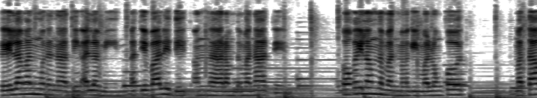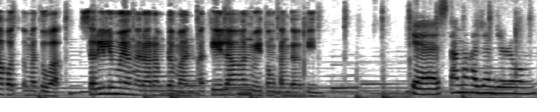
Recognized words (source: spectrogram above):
kailangan muna nating alamin at i-validate ang nararamdaman natin. Okay lang naman maging malungkot, matakot o matuwa. Sarili mo yung nararamdaman at kailangan mo itong tanggapin. Yes, tama ka dyan, Jerome.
